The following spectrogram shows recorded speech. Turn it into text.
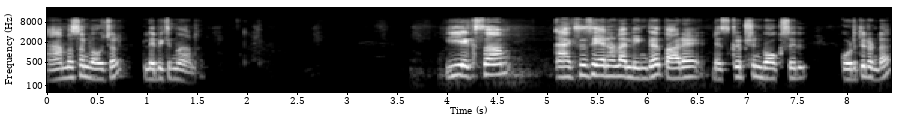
ആമസോൺ വൗച്ചർ ലഭിക്കുന്നതാണ്. ഈ എക്സാം ആക്സസ് ചെയ്യാനുള്ള ലിങ്ക് താഴെ ഡിസ്ക്രിപ്ഷൻ ബോക്സിൽ കൊടുത്തിട്ടുണ്ട്.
